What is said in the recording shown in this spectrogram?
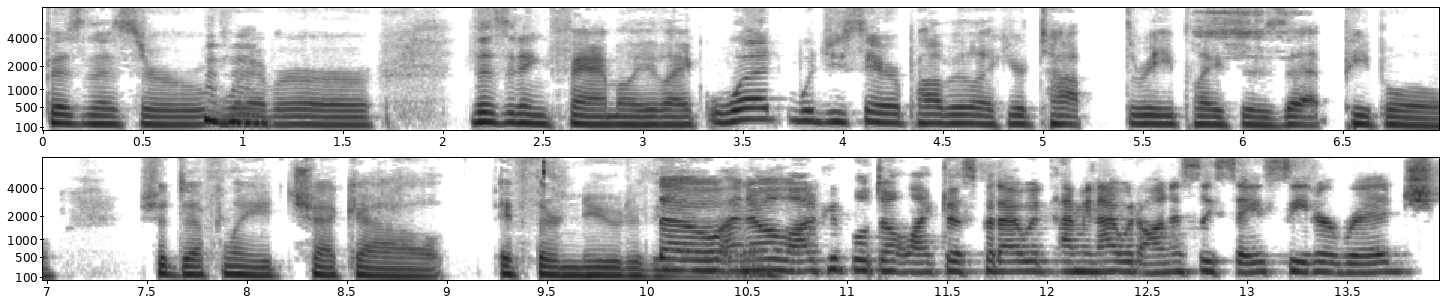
business or mm-hmm. whatever, or visiting family, like what would you say are probably like your top three places that people should definitely check out if they're new to the So area? I know a lot of people don't like this, but I would I mean I would honestly say Cedar Ridge.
